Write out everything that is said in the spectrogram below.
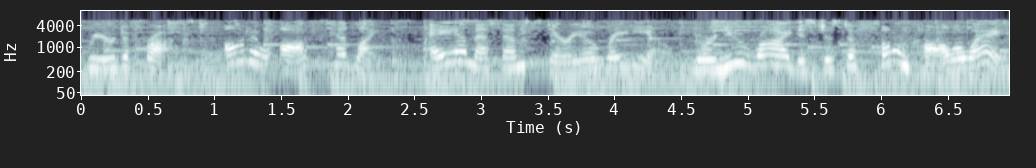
rear defrost, auto-off headlights, AM FM stereo radio. Your new ride is just a phone call away.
